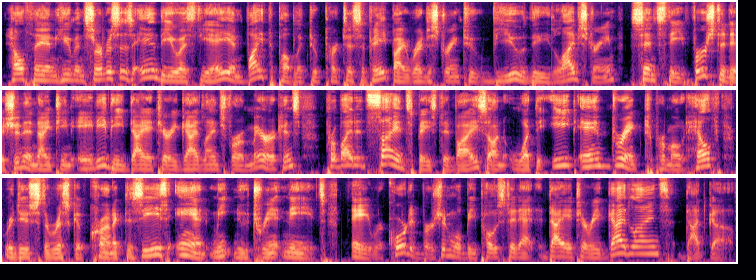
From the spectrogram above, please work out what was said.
Health and Human Services and the USDA invite the public to participate by registering to view the live stream. Since the first edition in 1980, the Dietary Guidelines for Americans provided science-based advice on what to eat and drink to promote health, reduce the risk of chronic disease, and meet nutrient needs. A recorded version will be posted at dietaryguidelines.gov.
